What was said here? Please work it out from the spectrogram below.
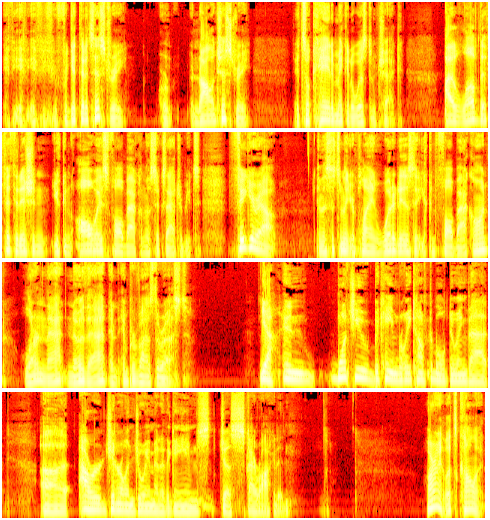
if, if, if you forget that it's history or knowledge history, it's okay to make it a wisdom check. I love that fifth edition, you can always fall back on the six attributes. Figure out in the system that you're playing what it is that you can fall back on, learn that, know that, and improvise the rest. Yeah. And once you became really comfortable doing that, uh, our general enjoyment of the games just skyrocketed. All right, let's call it.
